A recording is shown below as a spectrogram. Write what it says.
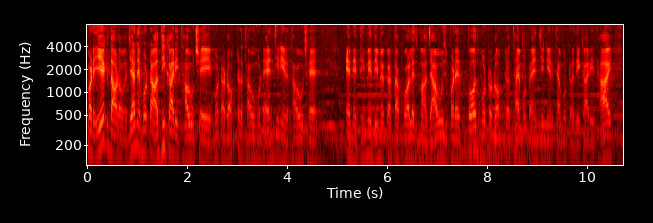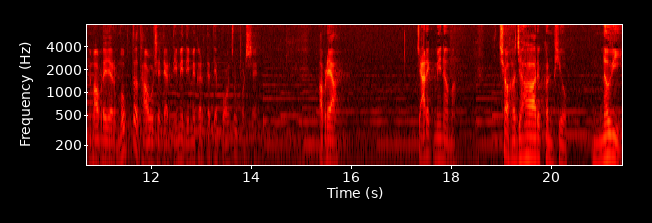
પણ એક દાડો જેને મોટા અધિકારી થવું છે, મોટા ડોક્ટર થવું, મોટા એન્જિનિયર થવું છે, એને ધીમે ધીમે કરતા કોલેજમાં જવું જ પડે તો જ મોટો ડોક્ટર થાય, મોટો એન્જિનિયર થાય, મોટો અધિકારી થાય. એમાં આપણે જ્યારે મુક્ત થવું છે ત્યારે ધીમે ધીમે કરતા તે પહોંચવું પડશે. આપણે આ ચારેક મહિનામાં છ હજાર કંઠીઓ નવી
